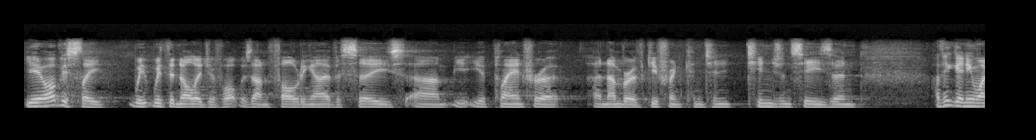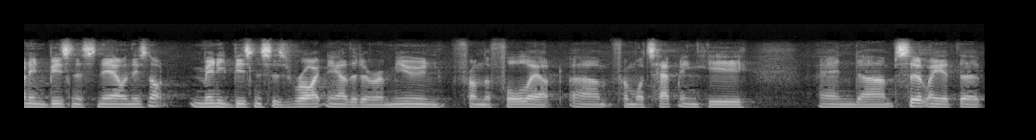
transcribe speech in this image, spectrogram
Yeah, obviously, with, with, the knowledge of what was unfolding overseas, um, you, you plan for a, a, number of different contingencies. And I think anyone in business now, and there's not many businesses right now that are immune from the fallout um, from what's happening here, and um, certainly at the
